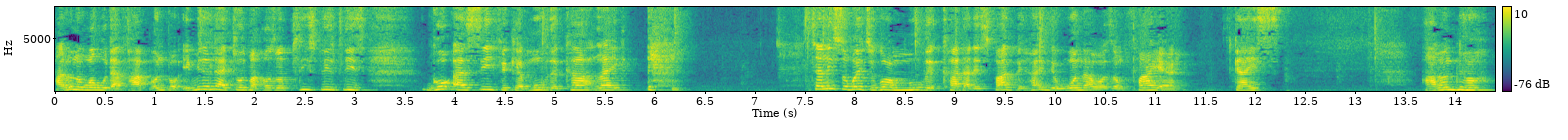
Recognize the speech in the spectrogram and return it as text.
I don't know what would have happened, but immediately I told my husband, please, please, please, go and see if you can move the car. Like, telling somebody to go and move a car that is parked behind the one that was on fire. Guys, I don't know.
